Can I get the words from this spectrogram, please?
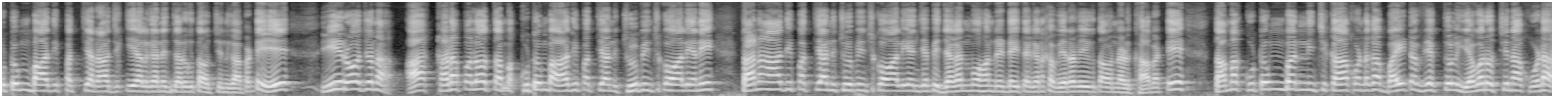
కుటుంబాధిపత్య రాజకీయాలుగానే జరుగుతూ వచ్చింది కాబట్టి ఈ రోజున ఆ కడపలో తమ కుటుంబ ఆధిపత్యాన్ని చూపించుకోవాలి అని తన ఆధిపత్యాన్ని చూపించుకోవాలి అని చెప్పి జగన్మోహన్ రెడ్డి అయితే కనుక విరవీగుతూ ఉన్నాడు కాబట్టి తమ కుటుంబం నుంచి కాకుండా బయట వ్యక్తులు ఎవరు వచ్చినా కూడా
